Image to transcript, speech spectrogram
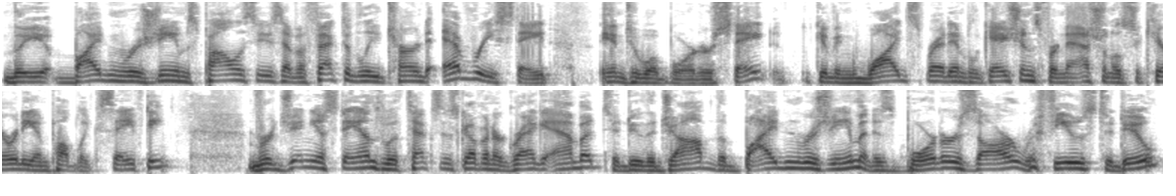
the Biden regime's policies have effectively turned every state into a border state, giving widespread implications for national security and public safety. Virginia stands with Texas Governor Greg Abbott to do the job the Biden regime and his border czar refused to do.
